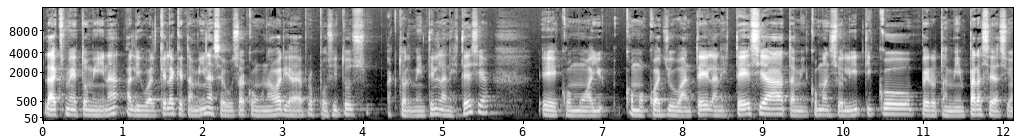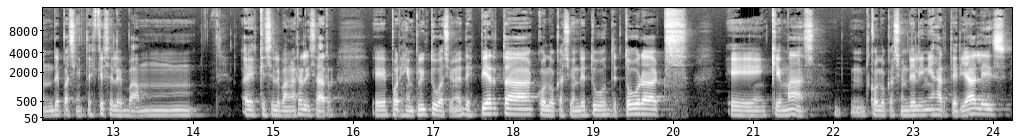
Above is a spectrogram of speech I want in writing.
La exmetomina, al igual que la ketamina, se usa con una variedad de propósitos actualmente en la anestesia, eh, como, como coadyuvante de la anestesia, también como ansiolítico, pero también para sedación de pacientes que se les eh, que se les van a realizar, eh, por ejemplo, intubaciones despierta, colocación de tubos de tórax, ¿qué más? Mm, colocación de líneas arteriales,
